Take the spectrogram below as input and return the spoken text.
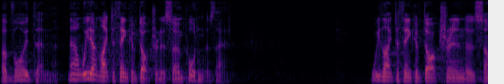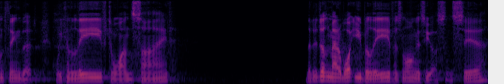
Avoid them. Now, we don't like to think of doctrine as so important as that. We like to think of doctrine as something that we can leave to one side. That it doesn't matter what you believe as long as you are sincere.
